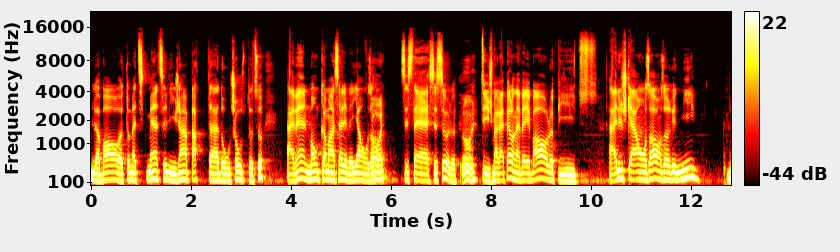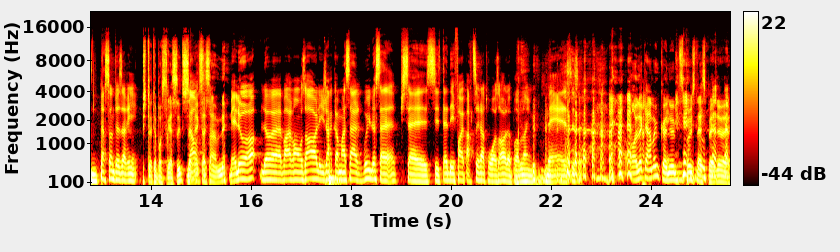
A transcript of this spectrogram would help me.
le bar, automatiquement, tu sais, les gens partent à d'autres choses, tout ça. Avant, le monde commençait à l'éveiller à 11 heures. Ah ouais. C'était- c'est ça, là. Ah ouais. Je me rappelle, on avait un bar, là, puis aller jusqu'à 11h, 11h30, personne ne faisait rien. Puis t'étais pas stressé, tu savais Non, que ça s'en venait. Mais là, là, vers 11h, les gens commençaient à arriver, là, ça, puis ça, c'était des faire partir à 3h le problème. mais c'est ça. On l'a quand même connu un petit peu cet aspect-là.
